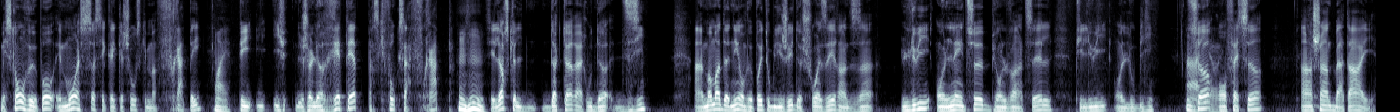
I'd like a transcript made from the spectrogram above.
Mais ce qu'on veut pas, et moi, ça, c'est quelque chose qui m'a frappé, Ouais. puis il- il- je le répète parce qu'il faut que ça frappe. Mhm. C'est lorsque le docteur Arruda dit, à un moment donné, on ne veut pas être obligé de choisir en disant, lui, on l'intube puis on le ventile, puis lui, on l'oublie. Ça, on fait ça en champ de bataille.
